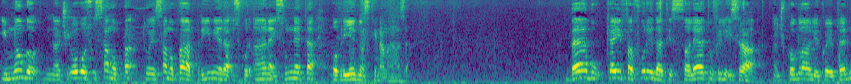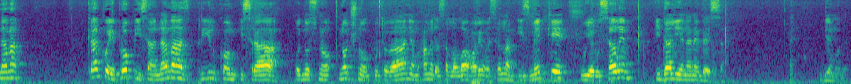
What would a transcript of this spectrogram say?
I mnogo, znači ovo su samo pa, to je samo par primjera iz Kur'ana i Sunneta o vrijednosti namaza. Babu kayfa furidati salatu fil Isra. Znači poglavlje koje je pred nama kako je propisan namaz prilikom Israa, odnosno noćnog putovanja Muhameda sallallahu alaihi wa sallam iz Mekke u Jerusalem i dalje na nebesa. Idemo da.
